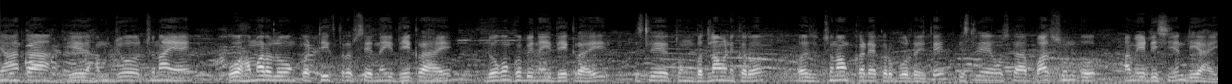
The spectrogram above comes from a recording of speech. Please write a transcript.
यहाँ का ये हम जो चुनाए हैं वो हमारे लोगों को ठीक तरफ़ से नहीं देख रहा है लोगों को भी नहीं देख रहा है इसलिए तुम बदलाव नहीं करो और चुनाव खड़े करो बोल रहे थे इसलिए उसका बात सुन को हम ये डिसीज़न लिया है।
